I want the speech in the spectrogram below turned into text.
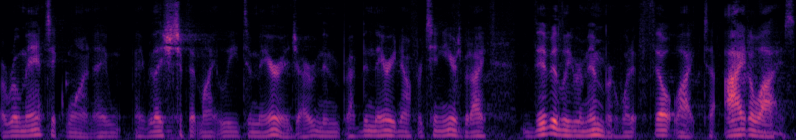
a romantic one, a, a relationship that might lead to marriage. I remember, I've been married now for 10 years, but I vividly remember what it felt like to idolize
